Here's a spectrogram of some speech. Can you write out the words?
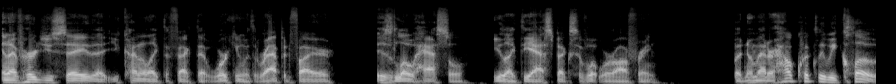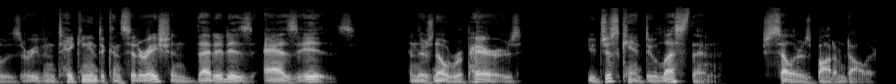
And I've heard you say that you kind of like the fact that working with Rapid Fire is low hassle. You like the aspects of what we're offering. But no mm-hmm. matter how quickly we close, or even taking into consideration that it is as is, and there's no repairs, you just can't do less than seller's bottom dollar.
